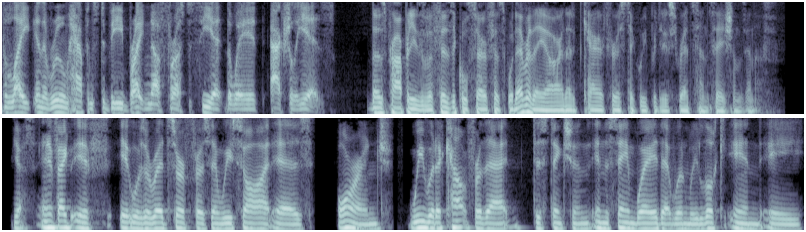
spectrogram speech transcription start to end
the light in the room happens to be bright enough for us to see it the way it actually is. Those properties of a physical surface, whatever they are, that characteristically produce red sensations in us. Yes. And in fact, if it was a red surface and we saw it as orange, we would account for that distinction in the same way that when we look in a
